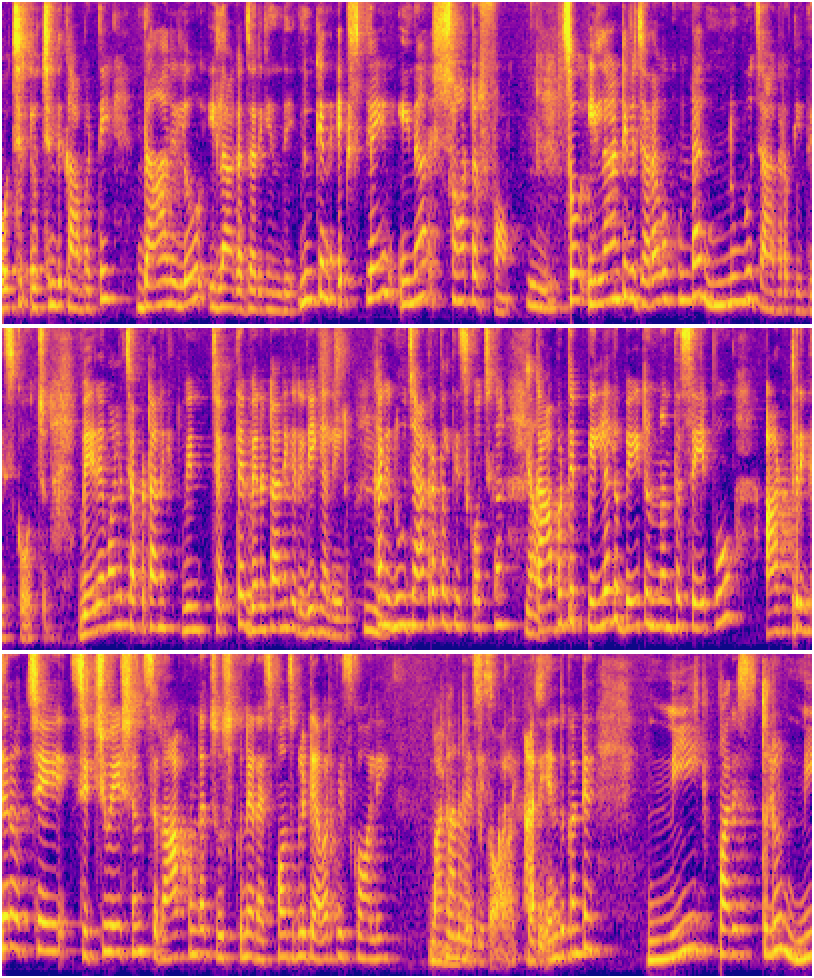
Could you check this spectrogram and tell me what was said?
వచ్చి వచ్చింది కాబట్టి దానిలో ఇలాగ జరిగింది. నువ్వు can explain in a shorter form so ఇలాంటివి జరగకుండా నువ్వు జాగ్రత్తలు తీసుకోవచ్చు. వేరే వాళ్ళు చెప్పడానికి విన్ చెప్తే వినటానికి రెడీగా లేరు. కానీ నువ్వు జాగ్రత్తలు తీసుకోవచ్చుగా. కాబట్టి పిల్లలు బయట ఉన్నంతసేపు ఆ ట్రిగ్గర్ వచ్చే సిచ్యువేషన్స్ రాకుండా చూసుకునే రెస్పాన్సిబిలిటీ ఎవరు తీసుకోవాలి? మనం తీసుకోవాలి. అది ఎందుకంటే నీ పరిస్థితులు నీ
